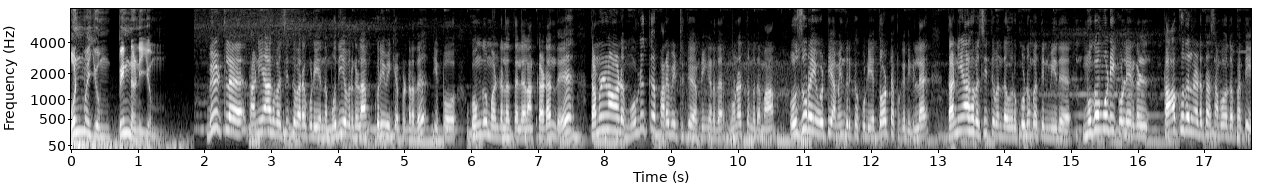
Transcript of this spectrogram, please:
உண்மையும் பின்னணியும். வீட்டில் தனியாக வசித்து வரக்கூடிய இந்த முதியவர்களாம் குறிவிக்கப்படுறது இப்போ கொங்கு மண்டலத்துல எல்லாம் கடந்து தமிழ்நாடு முழுக்க பரவிட்டு இருக்கு அப்படிங்கிறத உணர்த்தும் விதமா ஒசூரை ஒட்டி அமைந்திருக்கக்கூடிய தோட்ட பகுதிகளில் தனியாக வசித்து வந்த ஒரு குடும்பத்தின் மீது முகமூடி கொள்ளையர்கள் தாக்குதல் நடத்த சம்பவத்தை பத்தி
